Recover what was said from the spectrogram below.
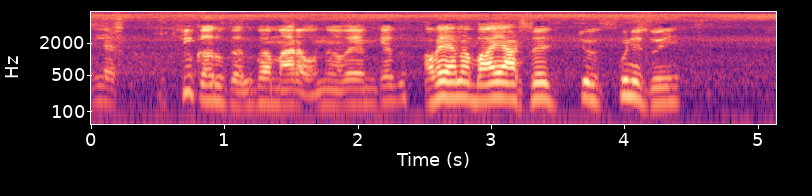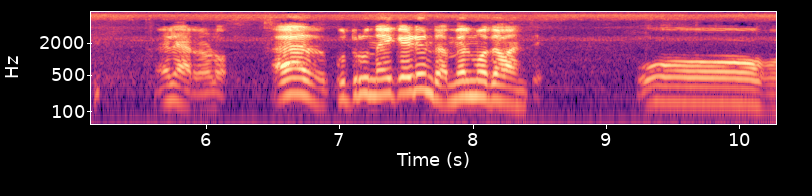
એટલે શું કરું મારા હોનું હવે એમ કહેતું? હવે એના બાય આઠસો કોને જોઈ? એટલે રડો. આ કૂતરું નહીં કરડ્યું ને રમેલમાં જવાનું છે. ઓહો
